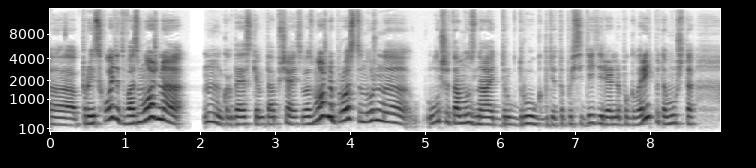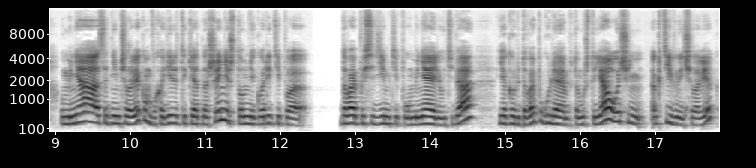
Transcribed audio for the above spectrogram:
э, происходит. Возможно, ну, когда я с кем-то общаюсь, возможно, просто нужно лучше там узнать друг друга, где-то посидеть и реально поговорить, потому что у меня с одним человеком выходили такие отношения, что он мне говорит, типа, давай посидим, типа, у меня или у тебя, я говорю, давай погуляем, потому что я очень активный человек,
